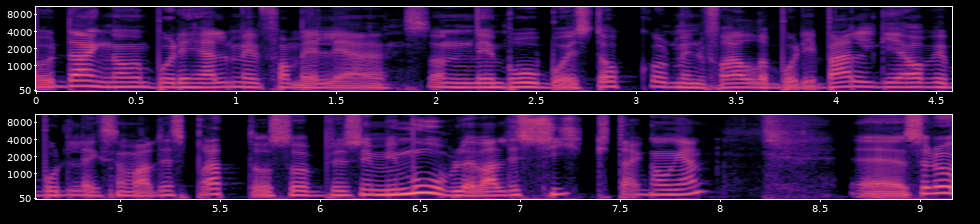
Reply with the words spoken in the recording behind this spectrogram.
og Den gangen bodde hele min familie sånn, Min bror bodde i Stockholm, mine foreldre bodde i Belgia. Vi bodde liksom veldig spredt. Og så plutselig Min mor ble veldig syk den gangen. så da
